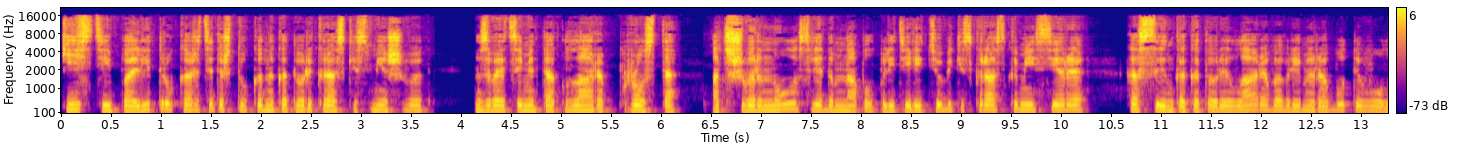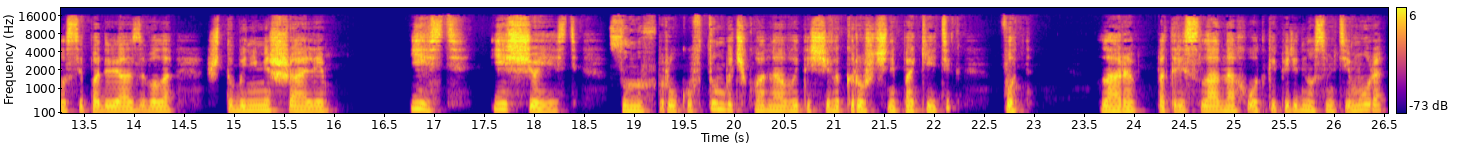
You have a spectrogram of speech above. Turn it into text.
Кисти и палитру, кажется, эта штука, на которой краски смешивают. Называется именно так. Лара просто отшвырнула, следом на пол полетели тюбики с красками и серая косынка, которой Лара во время работы волосы подвязывала, чтобы не мешали. Есть, еще есть. Сунув руку в тумбочку, она вытащила крошечный пакетик. Вот. Лара потрясла находкой перед носом Тимура.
